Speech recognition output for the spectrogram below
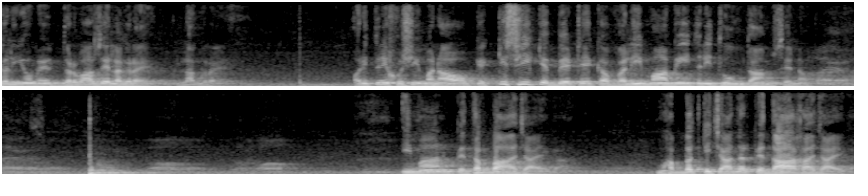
گلیوں میں دروازے لگ رہے ہیں لگ رہے ہیں۔ اور اتنی خوشی مناؤ کہ کسی کے بیٹے کا ولیمہ بھی اتنی دھوم دھام سے نہ ہو۔ ایمان پہ دھبا آ جائے گا، محبت کی چادر پہ داغ آ جائے گا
